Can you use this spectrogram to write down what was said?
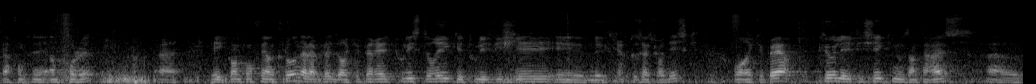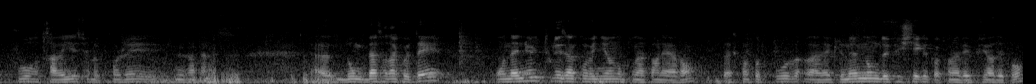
faire fonctionner un projet. Euh, et quand on fait un clone, à la place de récupérer tout l'historique et tous les fichiers et d'écrire tout ça sur disque, on récupère que les fichiers qui nous intéressent euh, pour travailler sur le projet qui nous intéresse. Euh, donc d'un certain côté, on annule tous les inconvénients dont on a parlé avant, parce qu'on se retrouve avec le même nombre de fichiers que quand on avait plusieurs dépôts,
